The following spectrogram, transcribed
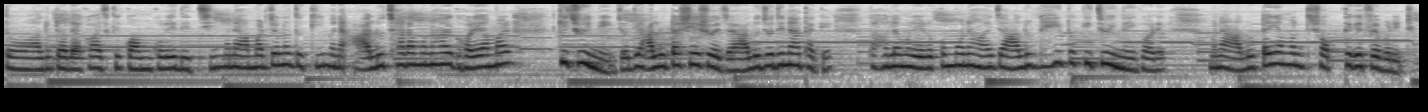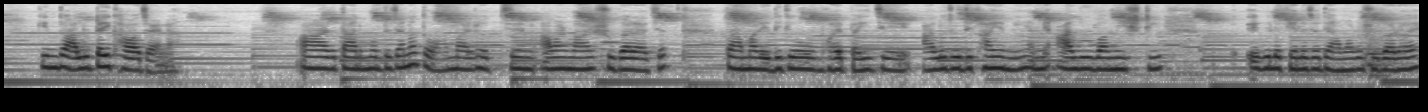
তো আলুটা দেখো, আজকে কম করেই দিচ্ছি। মানে আমার জন্য তো কি মানে আলু ছাড়া মনে হয় ঘরে আমার কিছুই নেই। যদি আলুটা শেষ হয়ে যায়, আলু যদি না থাকে, তাহলে আমার এরকম মনে হয় যে আলু নেই তো কিছুই নেই ঘরে। মানে আলুটাই আমার সব থেকে ফেভারিট কিন্তু আলুটাই খাওয়া যায় না। আর তার মধ্যে জানো তো, আমার হচ্ছে, আমার মার সুগার আছে। তো আমার এদিকেও ভয় পাই যে আলু যদি খাই আমি আমি আলু বা মিষ্টি এগুলো খেলে যদি আমারও সুগার হয়।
